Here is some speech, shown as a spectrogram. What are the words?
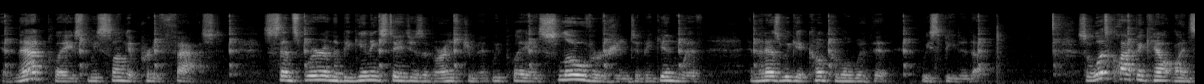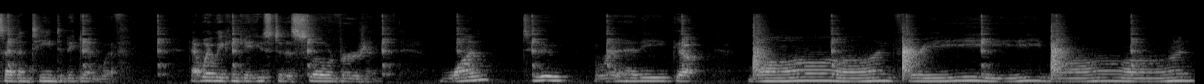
In that place, we sung it pretty fast. Since we're in the beginning stages of our instrument, we play a slow version to begin with, and then as we get comfortable with it, we speed it up. So let's clap and count line 17 to begin with. That way we can get used to the slower version. One, two, ready, go. One, three, one,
